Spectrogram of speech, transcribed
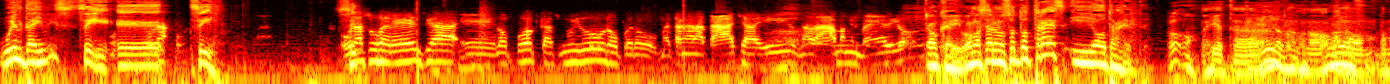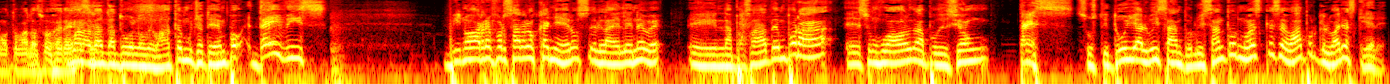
Will Davis. Sí, eh, sí. Una sugerencia, eh, los podcasts muy duros, pero metan a Natacha ahí, una dama en el medio. Ok, vamos a hacer nosotros tres y otra gente. Ahí está. ¿Cómo no? Vamos, vamos a tomar la sugerencia. Bueno, Tata tuvo los debates mucho tiempo. Davis vino a reforzar a los cañeros en la LNB en la pasada temporada. Es un jugador de la posición 3. Sustituye a Luis Santos. Luis Santos no es que se va porque el Varias quiere.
